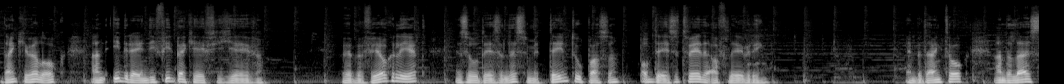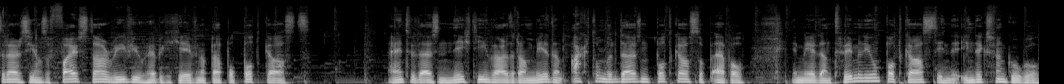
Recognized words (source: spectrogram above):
Dankjewel ook aan iedereen die feedback heeft gegeven. We hebben veel geleerd en zullen deze lessen meteen toepassen op deze tweede aflevering. En bedankt ook aan de luisteraars die onze 5-star review hebben gegeven op Apple Podcasts. Eind 2019 waren er al meer dan 800.000 podcasts op Apple en meer dan 2 miljoen podcasts in de index van Google.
